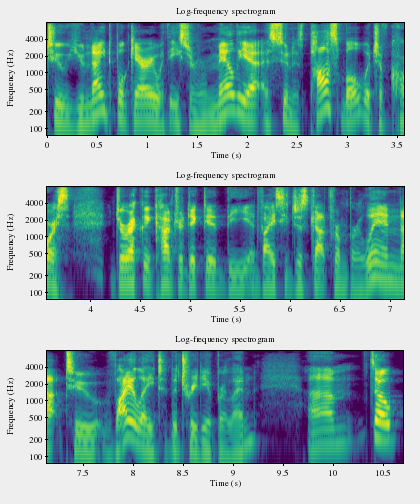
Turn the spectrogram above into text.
to unite Bulgaria with Eastern Rumelia as soon as possible, which of course directly contradicted the advice he just got from Berlin not to violate the Treaty of Berlin. Um, so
